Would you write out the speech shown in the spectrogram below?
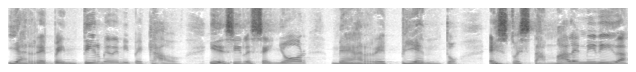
Y arrepentirme de mi pecado. Y decirle, Señor, me arrepiento esto está mal en mi vida,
